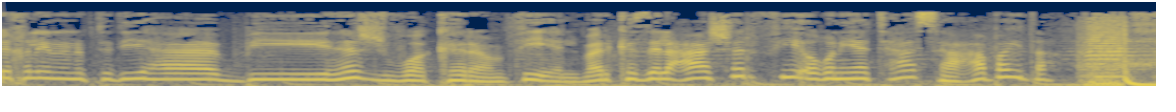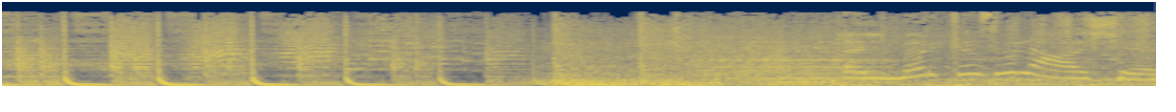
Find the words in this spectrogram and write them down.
وخلينا نبتديها بنجوى كرم في المركز العاشر في أغنيتها ساعة بيضاء. المركز العاشر.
